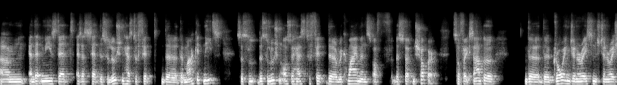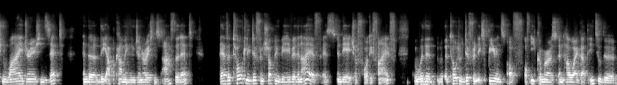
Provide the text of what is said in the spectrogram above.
um, and that means that, as I said, the solution has to fit the the market needs. So the solution also has to fit the requirements of the certain shopper. So, for example, the the growing generations, Generation Y, Generation Z, and the the upcoming generations after that they have a totally different shopping behavior than I have as in the age of 45 with a, with a total different experience of, of e-commerce and how I got into the,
